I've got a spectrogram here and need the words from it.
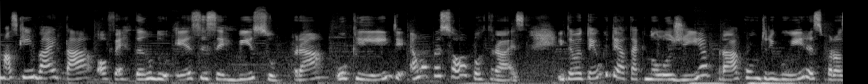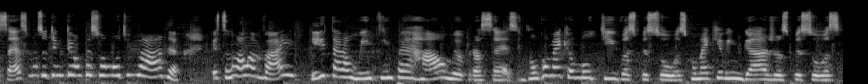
mas quem vai estar tá ofertando esse serviço para o cliente é uma pessoa por trás. Então eu tenho que ter a tecnologia para contribuir esse processo, mas eu tenho que ter uma pessoa motivada, porque senão ela vai literalmente emperrar o meu processo. Então como é que eu motivo as pessoas? Como é que eu engajo as pessoas?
